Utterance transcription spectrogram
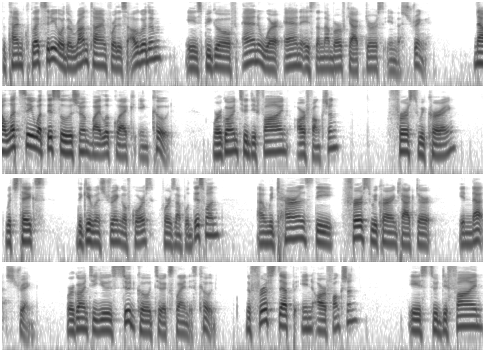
the time complexity or the runtime for this algorithm is big O of n, where n is the number of characters in the string. Now let's see what this solution might look like in code. We're going to define our function, first recurring, which takes the given string, of course, for example, this one, and returns the first recurring character in that string. We're going to use pseudocode to explain this code. The first step in our function is to define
